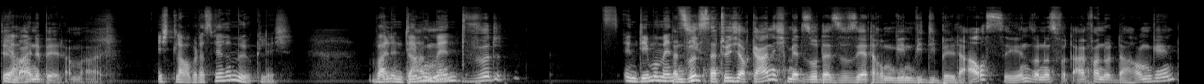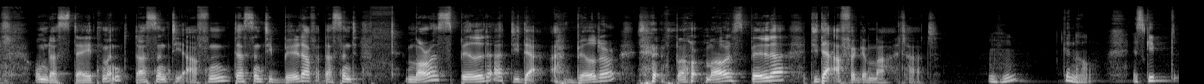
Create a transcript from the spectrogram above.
der ja. meine Bilder malt. Ich glaube, das wäre möglich. Weil Und in dem Moment würde in dem Moment. Dann wird es natürlich auch gar nicht mehr so, so sehr darum gehen, wie die Bilder aussehen, sondern es wird einfach nur darum gehen, um das Statement, das sind die Affen, das sind die Bilder, das sind Morris Bilder, die der Bilder, Morris Bilder, die der Affe gemalt hat. Mhm, genau. Es gibt,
